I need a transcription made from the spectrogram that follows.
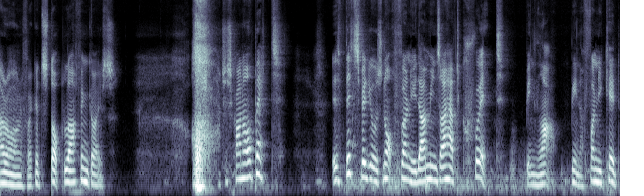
I don't know if I could stop laughing, guys. I just can't help it. If this video is not funny, that means I have to quit being laugh, being a funny kid.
